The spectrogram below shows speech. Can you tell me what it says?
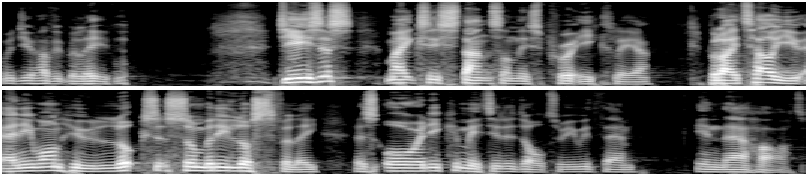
would you have it believed? Jesus makes his stance on this pretty clear. But I tell you, anyone who looks at somebody lustfully has already committed adultery with them in their heart.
